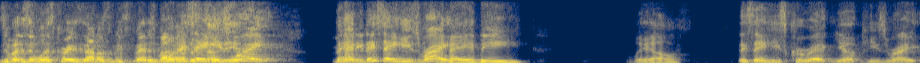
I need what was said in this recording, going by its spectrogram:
Somebody said what's crazy. I don't speak Spanish. But oh, they say he's it. right. Maddie, they say he's right. baby. Well, They say he's correct. Yep, he's right.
